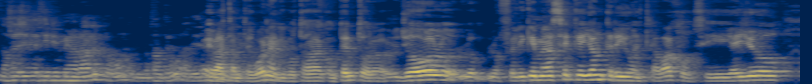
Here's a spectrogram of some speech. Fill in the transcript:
no sé si decir inmejorable, pero bueno, es bastante buena. Es bastante buena, el equipo está contento. Yo lo, lo, lo, feliz que me hace es que ellos han creído en el trabajo. Si ellos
